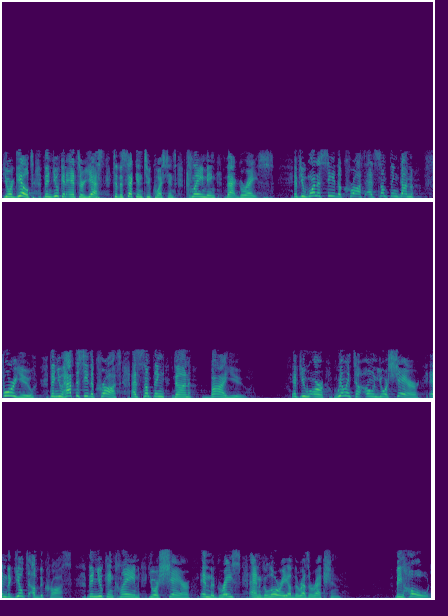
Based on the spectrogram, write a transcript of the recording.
your guilt, then you can answer yes to the second two questions, claiming that grace. If you want to see the cross as something done for you, then you have to see the cross as something done by you. If you are willing to own your share in the guilt of the cross, then you can claim your share in the grace and glory of the resurrection. Behold,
